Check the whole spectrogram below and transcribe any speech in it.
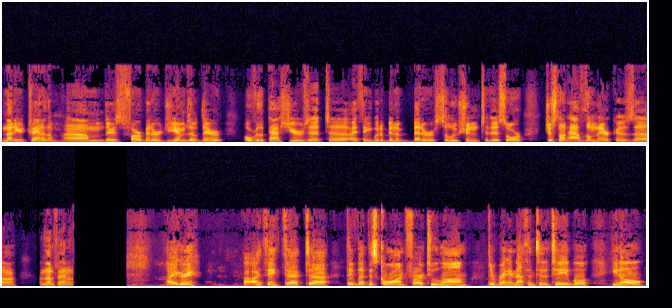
I'm not a huge fan of them. Um, there's far better GMs out there over the past years that uh, I think would have been a better solution to this or just not have them there because uh, I'm not a fan of them. I agree. I think that uh, they've let this go on far too long. They're bringing nothing to the table. You know,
